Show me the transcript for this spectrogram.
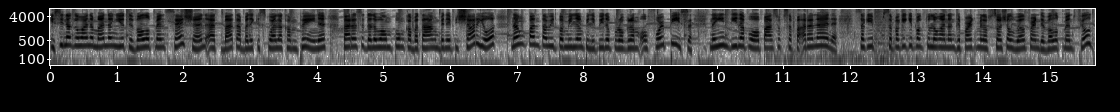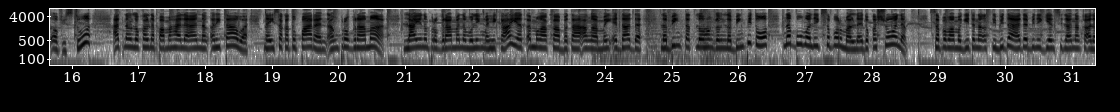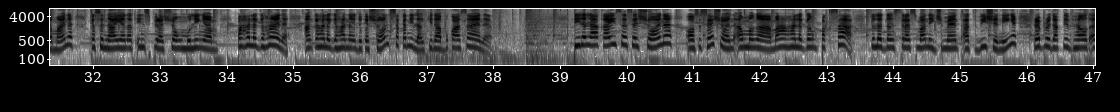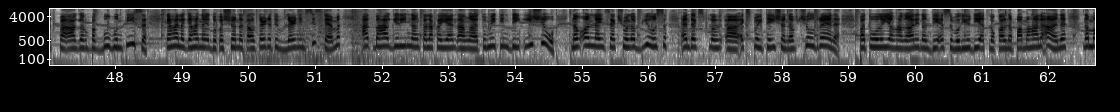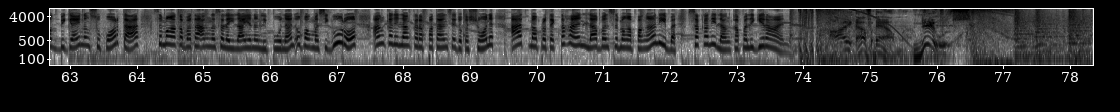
Isinagawa naman ng Youth Development Session at Bata Balik Eskwela Campaign para sa 20 kabataang benepisyaryo ng Pantawid Pamilyang Pilipino Program of 4 Peace na hindi na pumapasok sa paaralan. Sa, sa pagkikipagtulungan ng Department of Social Welfare and Development Field Office 2 at ng lokal na pamahalaan ng Aritaw na isa katuparan ang programa. Layo ng programa na muling mahikayat ang mga kabataang ah, may edad 13 hanggang 17 na bumalik sa formal na edukasyon. Sa pamamagitan ng aktibidad, binigyan sila ng kaalaman, kasanayan at inspirasyong muling um, pahalagahan ang kahalagahan ng edukasyon sa kanilang kinabukasan. Tinalakay sa sesyon o sa session ang mga mahahalagang paksa tulad ng stress management at visioning, reproductive health at paagang pagbubuntis, kahalagahan ng edukasyon at alternative learning system at bahagi rin ng talakayan ang ah, tumitinding issue ng online sexual abuse and explo- ah, exploitation of children. Patuloy ang hangarin ng DSWD at lokal na pamahalaan na magbigay ng suporta sa mga kabataang nasa laylayan ng lipunan upang masiguro ang kanilang karapatan sa edukasyon at maprotektahan laban sa mga panganib sa kanilang kapaligiran. IFM News.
